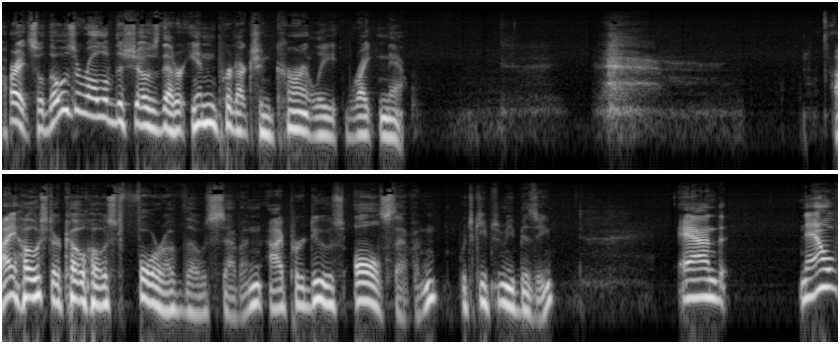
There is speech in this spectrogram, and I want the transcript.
All right, so those are all of the shows that are in production currently right now. I host or co host four of those seven. I produce all seven, which keeps me busy. And now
